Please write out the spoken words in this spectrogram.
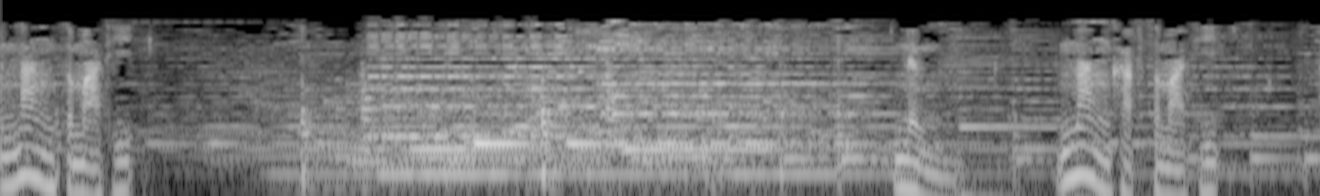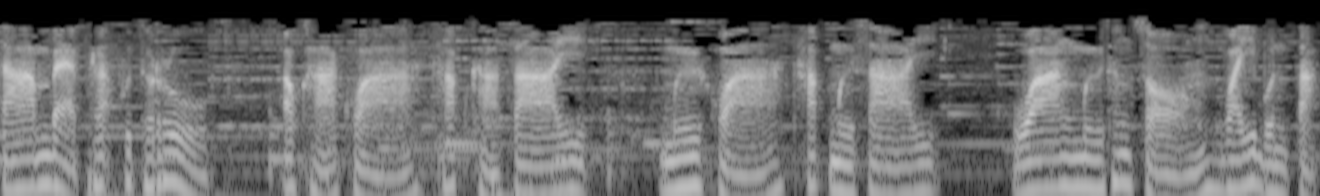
การนั่งสมาธิ หนึ่ง นั่งขัดสมาธิ ตามแบบพระพุทธรูป เอาขาขวา ทับขาซ้าย มือขวา ทับมือซ้าย วางมือทั้งสองไว้บนตัก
